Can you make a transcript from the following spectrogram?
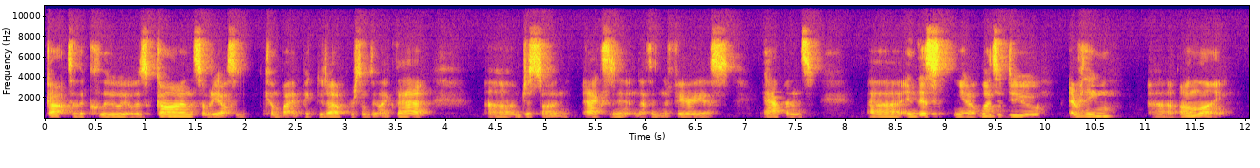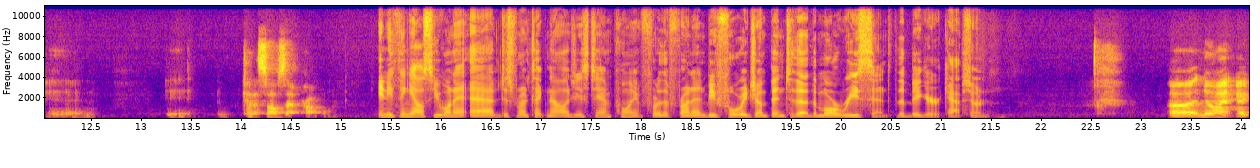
got to the clue, it was gone. Somebody else had come by and picked it up, or something like that, um, just on accident, nothing nefarious happens. Uh, and this, you know, lets it do everything uh, online, and it kind of solves that problem. Anything else you want to add, just from a technology standpoint, for the front end before we jump into the the more recent, the bigger capstone? Uh, no, I, I,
